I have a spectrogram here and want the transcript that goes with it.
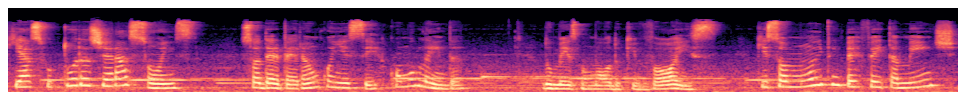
que as futuras gerações só deverão conhecer como lenda, do mesmo modo que vós, que só muito imperfeitamente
